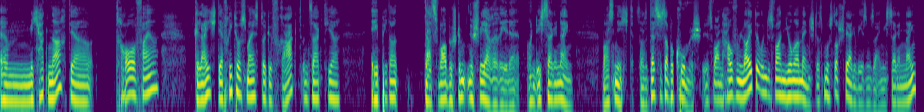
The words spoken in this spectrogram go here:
Ähm, mich hat nach der Trauerfeier gleich der Friedhofsmeister gefragt und sagt hier, ey Peter, das war bestimmt eine schwere Rede. Und ich sage nein war es nicht. Das ist aber komisch. Es waren ein Haufen Leute und es war ein junger Mensch. Das muss doch schwer gewesen sein. Ich sage, nein,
